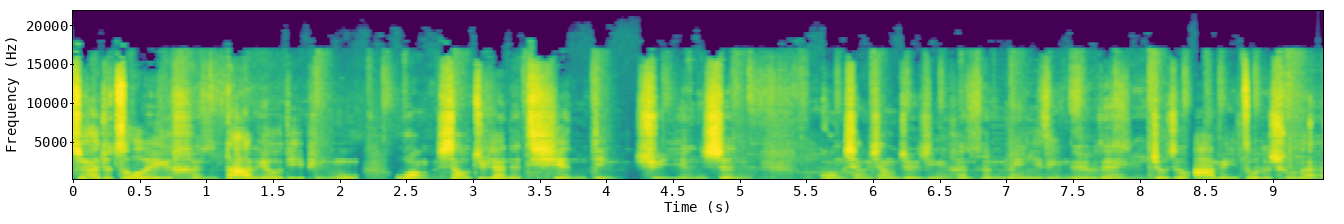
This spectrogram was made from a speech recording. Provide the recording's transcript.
所以她就做了一个很大的 L D 屏幕，往小巨蛋的天顶去延伸。光想象就已经很 amazing，对不对？就只有阿妹做得出来。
